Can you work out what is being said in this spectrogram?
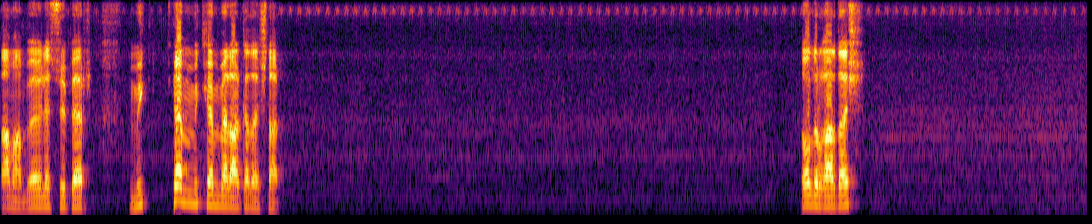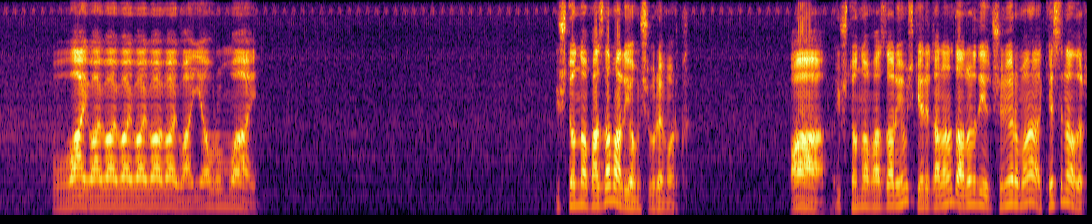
Tamam böyle süper. Mükemmel mükemmel arkadaşlar. Doldur kardeş. Vay vay vay vay vay vay vay vay yavrum vay. 3 tondan fazla mı alıyormuş bu remork? Aa 3 tondan fazla alıyormuş. Geri kalanı da alır diye düşünüyorum ha. Kesin alır.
